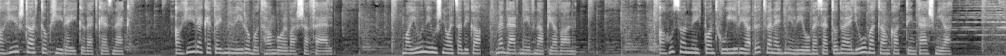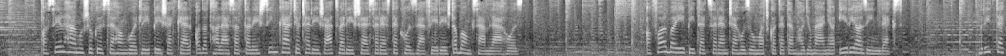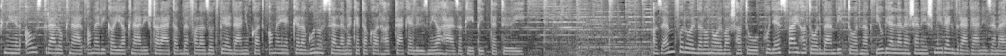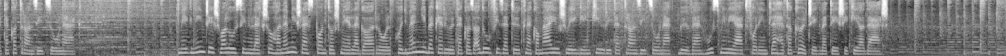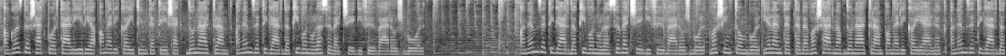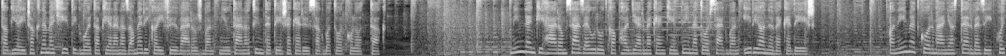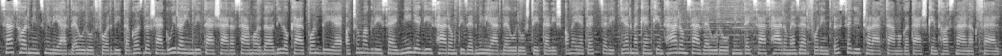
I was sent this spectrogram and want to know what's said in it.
A hírstart top hírei következnek. A híreket egy női robot hangolvassa fel. Ma június 8-a, Medárd névnapja van. A 24.hu írja 51 millió veszett oda egy óvatlan kattintás miatt. A szélhámosok összehangolt lépésésekkel, adathalászattal és szimkártya cserés átveréssel szereztek hozzáférést a bankszámlához. A falba épített szerencsehozó macska tetem hagyománya, írja az Index. Briteknél, ausztráloknál, amerikaiaknál is találtak befalazott példányokat, amelyekkel a gonosz szellemeket akarhatták elűzni a házak építetői. Az M4 oldalon olvasható, hogy ez fájhat Orbán Viktornak, jogellenesen és drágán üzemeltek a tranzitzónák. Még nincs és valószínűleg soha nem is lesz pontos mérleg arról, hogy mennyibe kerültek az adófizetőknek a május végén kiürített tranzitzónák, bőven 20 milliárd forint lehet a költségvetési kiadás. A gazdaságportál írja, amerikai tüntetések, Donald Trump, a Nemzeti Gárda kivonul a szövetségi fővárosból. A Nemzeti Gárda kivonul a szövetségi fővárosból, Washingtonból, jelentette be vasárnap Donald Trump amerikai elnök, a Nemzeti Gárda tagjai csak nem egy hétig voltak jelen az amerikai fővárosban, miután a tüntetések erőszakba torkolottak. Mindenki 300 eurót kaphat gyermekenként Németországban, írja a növekedés. A német kormány azt tervezi, hogy 130 milliárd eurót fordít a gazdaság újraindítására számol be a dilokál.de, a csomag része egy 4,3 milliárd eurós tétel is, amelyet egyszeri, gyermekenként 300 euró, mint egy 103 ezer forint összegű családtámogatásként használnak fel.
